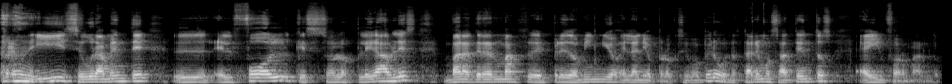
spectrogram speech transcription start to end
y seguramente el, fall, que son los plegables, van a tener más eh, predominio el año próximo. Pero bueno, estaremos atentos e informando.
